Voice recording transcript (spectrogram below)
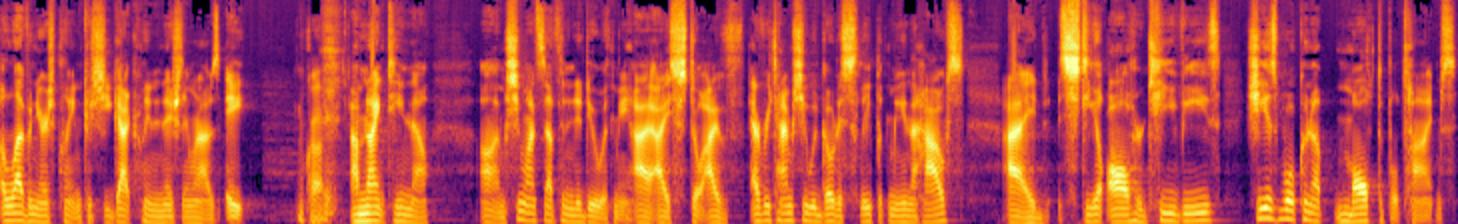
11 years clean because she got clean initially when I was eight. Okay. I'm 19 now. Um, she wants nothing to do with me. I, I still, I've every time she would go to sleep with me in the house, I'd steal all her TVs. She has woken up multiple times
